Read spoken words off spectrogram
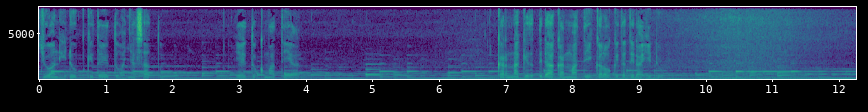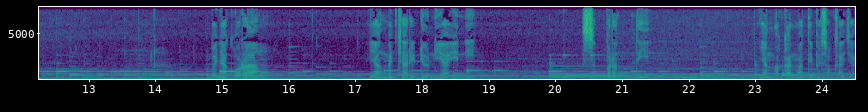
tujuan hidup kita itu hanya satu, yaitu kematian. Karena kita tidak akan mati kalau kita tidak hidup. Banyak orang yang mencari dunia ini seperti yang akan mati besok saja,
